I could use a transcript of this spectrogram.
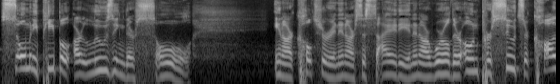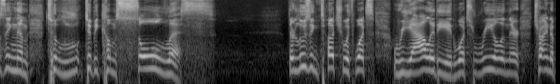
So many people are losing their soul in our culture and in our society and in our world. Their own pursuits are causing them to, to become soulless. They're losing touch with what's reality and what's real, and they're trying to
